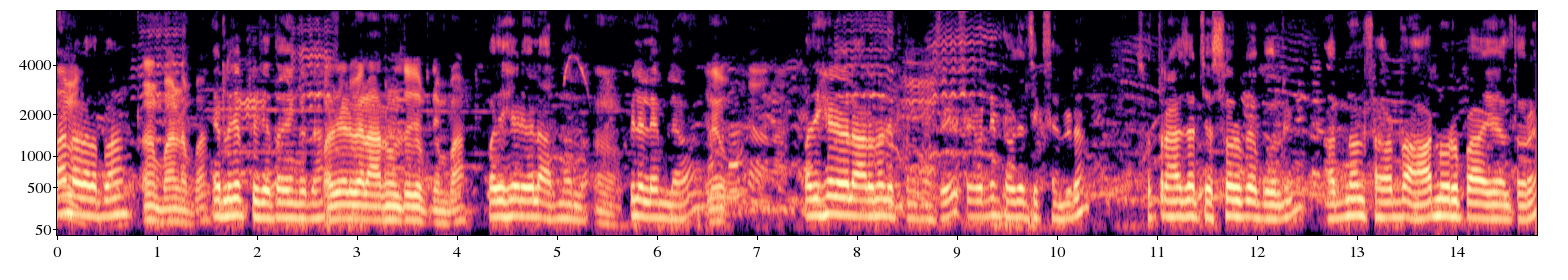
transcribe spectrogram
బాగున్నావు కదప్పా? ఎట్లా చెప్తే చేత ఏం కదా పదిహేడు వేల ఆరు వందలతో చెప్తాంపా పదిహేడు వేల ఆరు వందలు పిల్లలు ఏం లేవా? పదిహేడు వేల ఆరు వందలు చెప్తున్నాను సెవెంటీన్ థౌజండ్ సిక్స్ హండ్రెడ్ సత్ర హజార్ చెస్సో రూపాయ ಬೋಲಿ ಹದಿನೇಳು ಸಾವಿರದ ఆరునూరు ರೂಪಾಯಿ ಹೇಳ್ತವ್ರೆ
